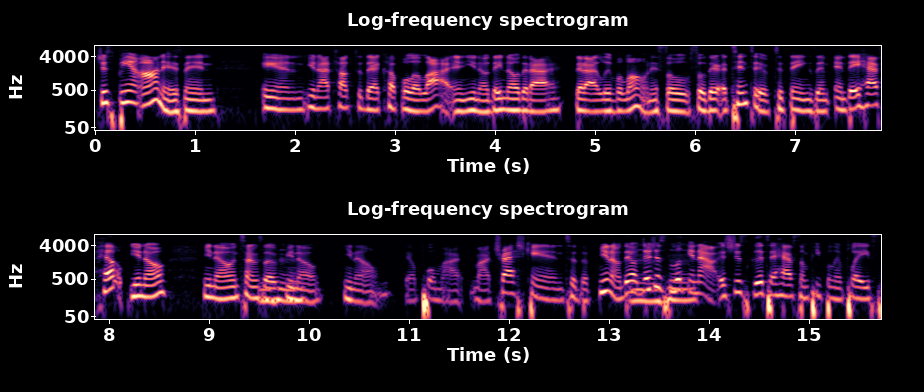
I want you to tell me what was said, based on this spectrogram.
just being honest and and you know, I talk to that couple a lot, and you know, they know that I that I live alone, and so so they're attentive to things, and and they have help, you know, you know, in terms of you know. You know, they'll pull my my trash can to the. You know, they'll, they're just looking out. It's just good to have some people in place,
